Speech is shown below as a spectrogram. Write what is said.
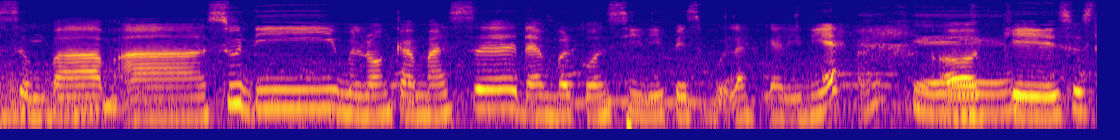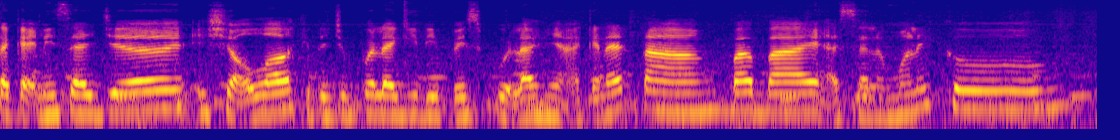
sebab uh, sudi meluangkan masa dan berkongsi di Facebook Live kali ni eh. Okey. Okey, so setakat ni saja. Insya-Allah kita jumpa lagi di Facebook Live yang akan datang. Bye bye. Assalamualaikum.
